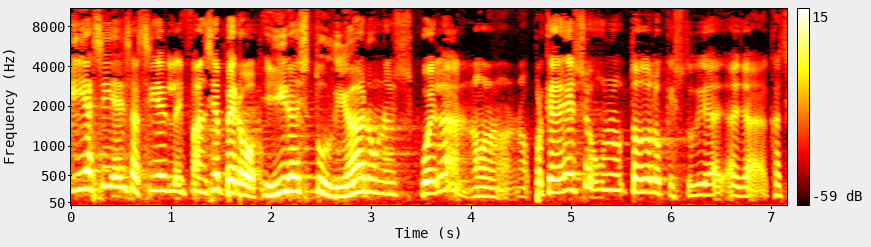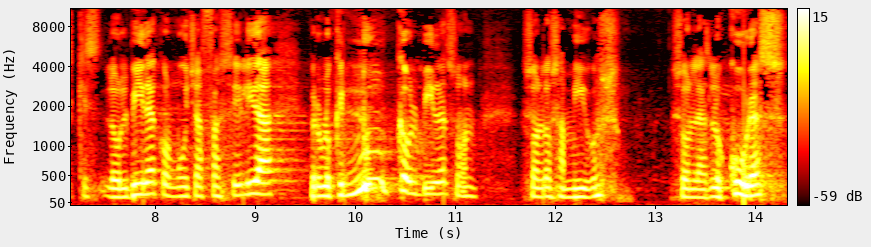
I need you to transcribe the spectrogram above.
y así es, así es la infancia, pero ir a estudiar a una escuela, no, no, no. Porque de hecho uno todo lo que estudia allá casi que lo olvida con mucha facilidad, pero lo que nunca olvida son, son los amigos, son las locuras.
